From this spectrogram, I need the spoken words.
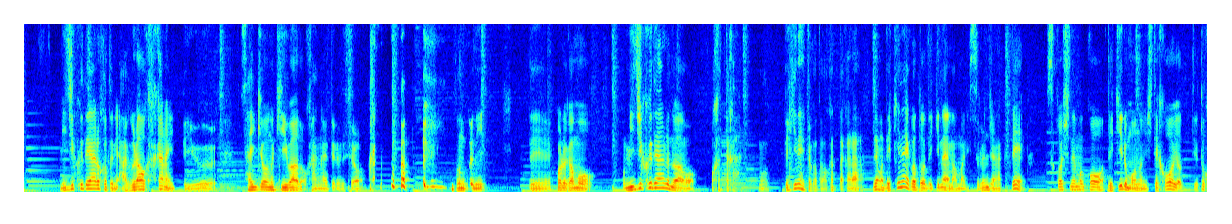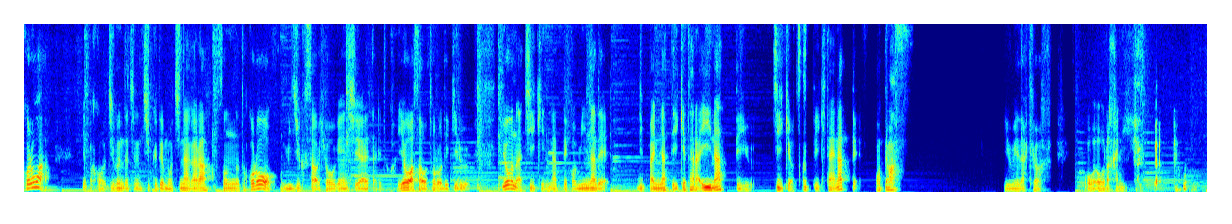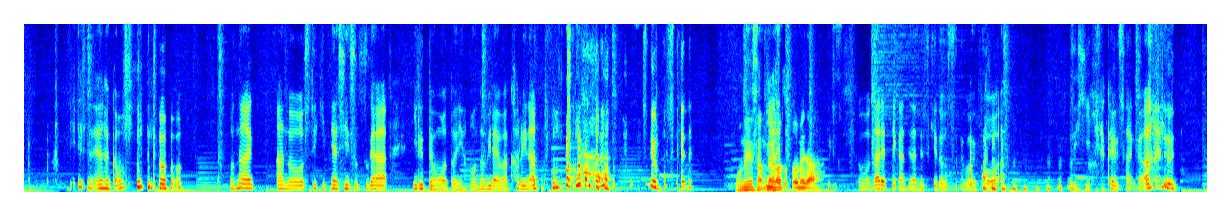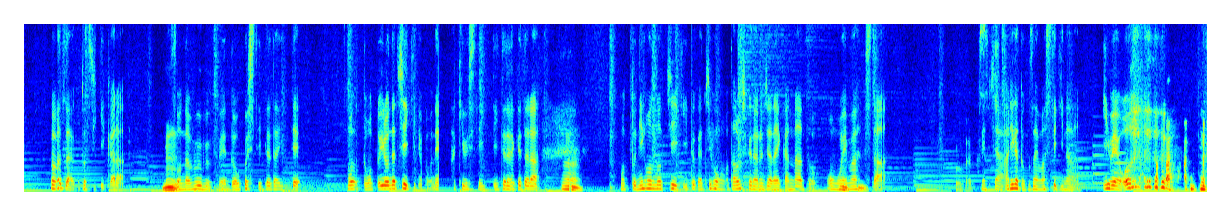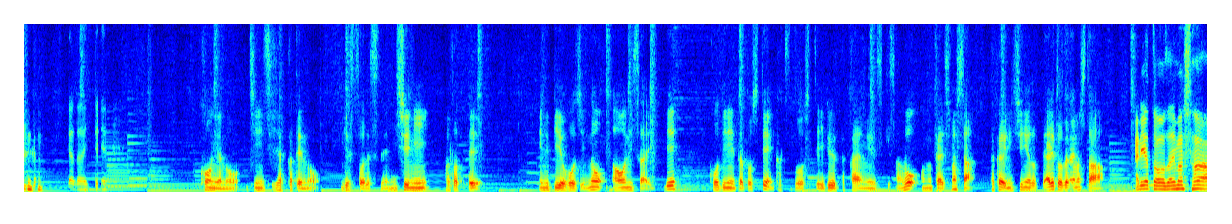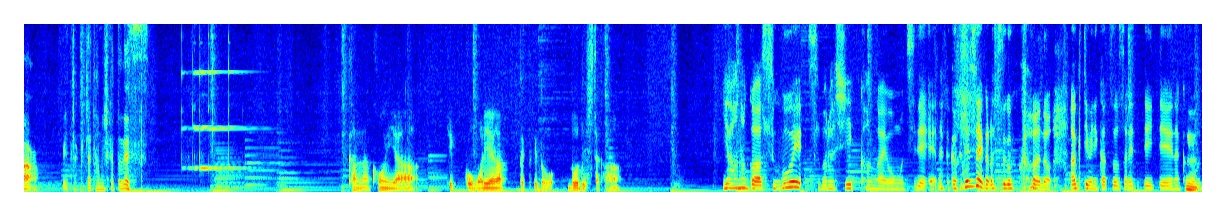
未熟であることにあぐらをかかないっていう最強のキーワードを考えてるんですよ。本当に。で、これがもう、未熟であるのはもう分かったから、もうできないってことは分かったから、でもできないことをできないままにするんじゃなくて、少しでもこうできるものにしていこうよっていうところは、やっぱこう自分たちの軸で持ちながら、そんなところを未熟さを表現し合えたりとか、弱さを吐露できるような地域になって、こうみんなで立派になっていけたらいいなっていう地域を作っていきたいなって思ってます。夢だけはおおおらかに。いいですね、なんかもう、本当こんなあの素敵な新卒がいると思うと、日本の未来は軽いなと思って。すいません。お姉さんだ。とめだ。もう誰って感じなんですけど、すごいこう、ぜひ高湯さんが、まずは栃木からうんそんなムーブメントを起こしていただいて、もっともっといろんな地域でもね、波及していっていただけたら、うん。もっと日本の地域とか地方も楽しくなるんじゃないかなと思いました。めっちゃありがとうございます。素敵な 夢をいただいて。今夜の人生百貨店のゲストはですね、2週にわたって NPO 法人の青2歳でコーディネーターとして活動している高山祐介さんをお迎えしました。高谷2週にわたってありがとうございました。ありがとうございました。めちゃくちゃ楽しかったです。カンナ、今夜結構盛り上がったけど、どうでしたかいやーなんかすごい素晴らしい考えをお持ちでなんか学生時代からすごくあのアクティブに活動されていてなんかこう、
